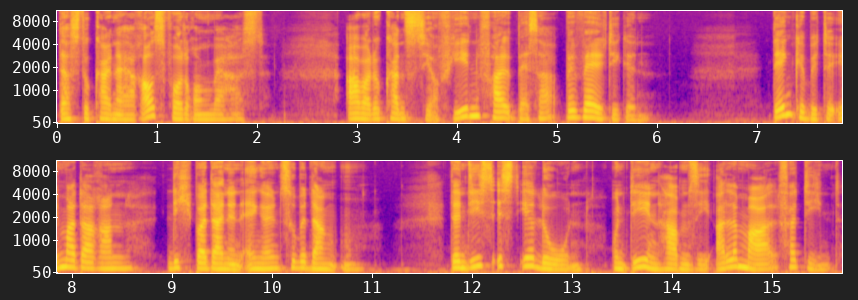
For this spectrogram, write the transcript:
dass du keine Herausforderungen mehr hast, aber du kannst sie auf jeden Fall besser bewältigen. Denke bitte immer daran, dich bei deinen Engeln zu bedanken, denn dies ist ihr Lohn und den haben sie allemal verdient.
